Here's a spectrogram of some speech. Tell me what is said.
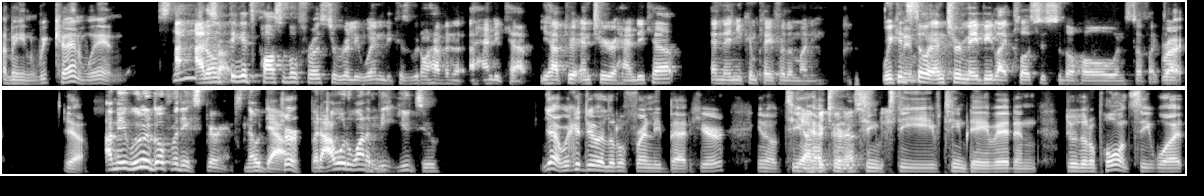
I mean, we can win. Steve, I, I don't sorry. think it's possible for us to really win because we don't have a, a handicap. You have to enter your handicap and then you can play for the money. We can I mean- still enter maybe like closest to the hole and stuff like that. Right. Yeah. I mean, we would go for the experience, no doubt. Sure. But I would want to Hmm. beat you two. Yeah, we could do a little friendly bet here. You know, Team Yeah, Hector. Team Steve, Team David, and do a little poll and see what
